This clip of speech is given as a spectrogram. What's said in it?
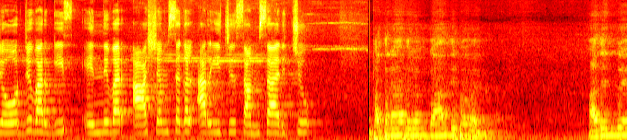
George Varghese എന്നിവർ ആശംസകൾ അറിയിച്ച് സംസാരിച്ചു. പത്തനാപുരം ഗാന്ധി ഭവൻ. അതിന്റെ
